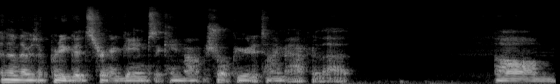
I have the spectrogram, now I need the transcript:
and then there was a pretty good string of games that came out in a short period of time after that. Um,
